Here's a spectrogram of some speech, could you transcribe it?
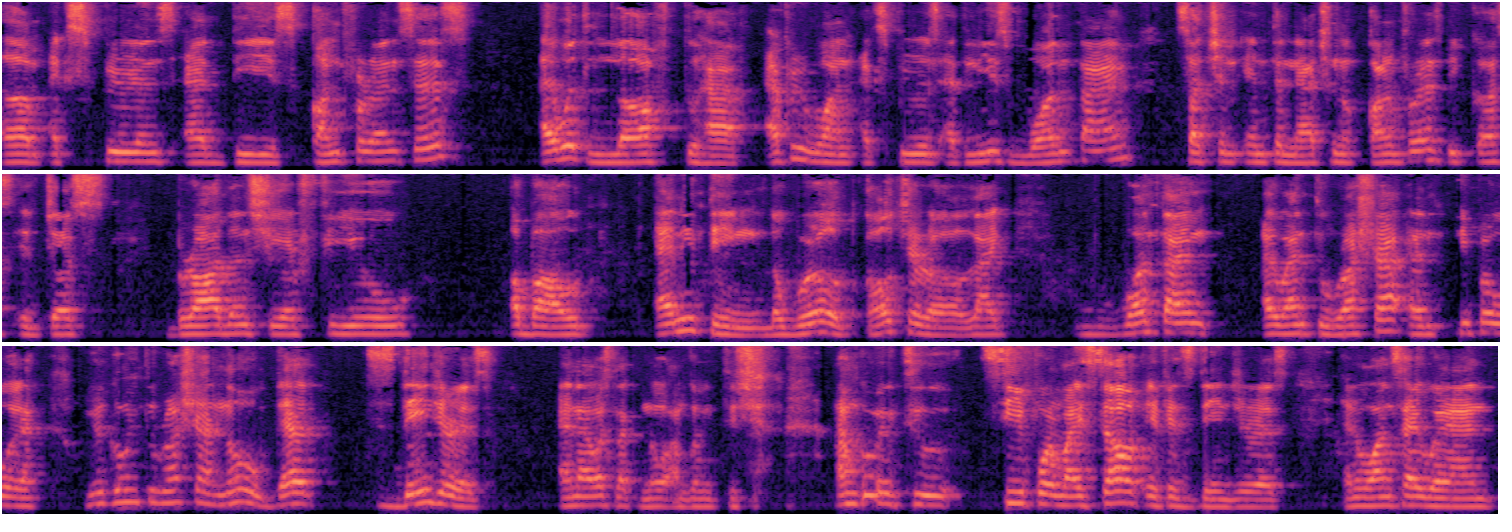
um, experience at these conferences. I would love to have everyone experience at least one time such an international conference because it just broadens your view about anything, the world, cultural. Like one time I went to Russia and people were like, You're going to Russia? No, that's dangerous. And I was like, No, I'm going to I'm going to see for myself if it's dangerous. And once I went,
